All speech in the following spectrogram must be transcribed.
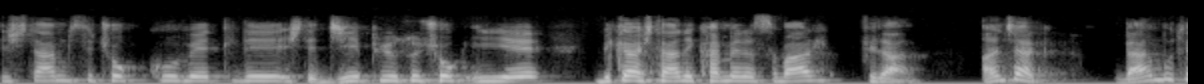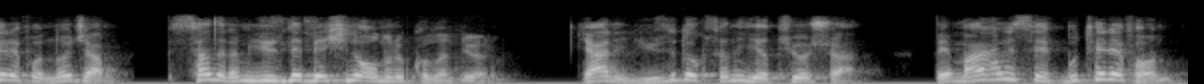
İşlemcisi çok kuvvetli, işte GPU'su çok iyi, birkaç tane kamerası var filan. Ancak ben bu telefonun hocam sanırım %5'ini onunu kullanıyorum. Yani %90'ı yatıyor şu an. Ve maalesef bu telefon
